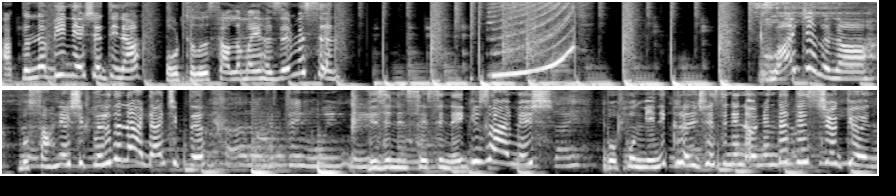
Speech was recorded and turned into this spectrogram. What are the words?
Aklında bin yaşa Tina. Ortalığı sallamaya hazır mısın? Vay canına. Bu sahne ışıkları da nereden çıktı? Dizinin sesi ne güzelmiş. Pop'un yeni kraliçesinin önünde diz çökün.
